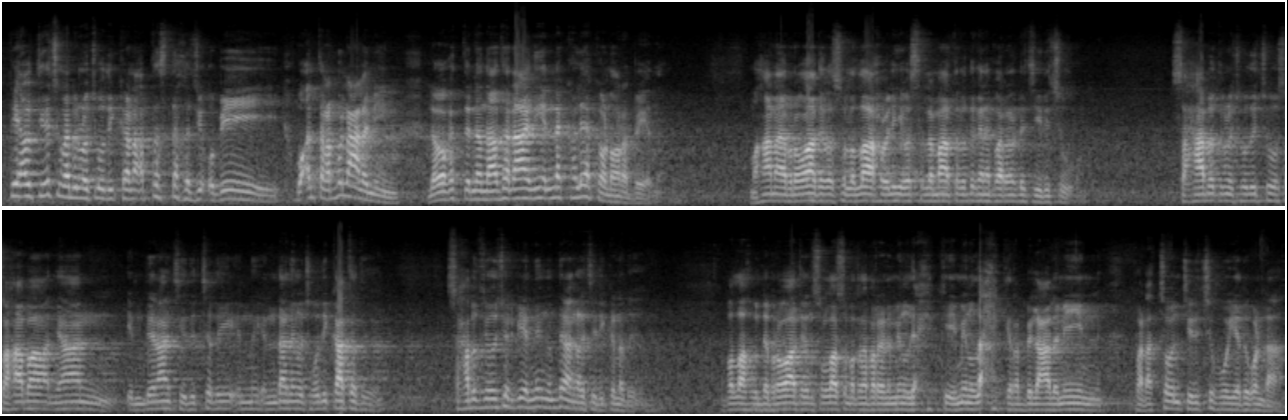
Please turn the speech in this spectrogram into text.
അപ്പോൾ ഇയാൾ തിരിച്ചു റബ്ബിനോട് ചോദിക്കുകയാണ് അത്തസ്തഹജി ഒബേ റബ്ബുൽ ആലമീൻ. ലോകത്തിന്റെ നാഥനായ നീ എന്നെ കളിയാക്കണോ റബ്ബേ എന്ന്? മഹാനായ പ്രവാചക സുല്ലാഹു അലഹി തങ്ങൾ ഇങ്ങനെ പറഞ്ഞിട്ട് ചിരിച്ചു. സഹാബത്തിനോട് ചോദിച്ചു സഹാബ ഞാൻ എന്തിനാ ചിരിച്ചത് എന്ന് എന്താ നിങ്ങൾ ചോദിക്കാത്തത്? സഹാബത്ത് ചോദിച്ചു എനിക്ക് എന്നെ എന്തിനാണ് നിങ്ങൾ ചിരിക്കുന്നത് അപ്പോൾ അള്ളാഹുവിന്റെ പ്രവാചകൻ സുല്ലാസ് മത്തനെ പറയുന്നത് മിൻ ലഹ്ക്കി മിൻ ലഹ്ക്കി റബ്ബിൽ ആലമീൻ. പടച്ചോൻ ചിരിച്ചു പോയതുകൊണ്ടാണ്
